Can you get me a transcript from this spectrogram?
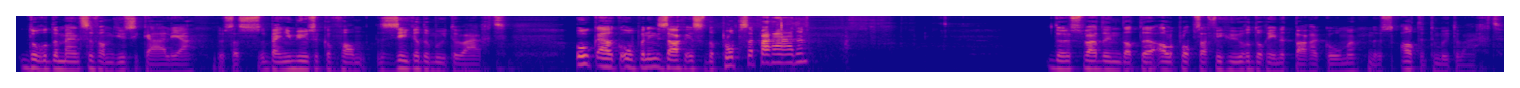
Door de mensen van Musicalia. Dus dat ben je musical van zeker de moeite waard. Ook elke openingsdag is er de Plopsa Parade. Dus waarin dat uh, alle Plopsa-figuren doorheen het park komen. Dus altijd de moeite waard.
